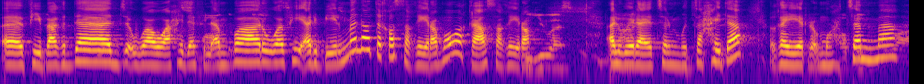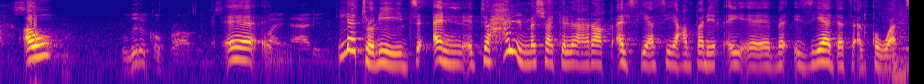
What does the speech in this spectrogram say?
في بغداد وواحدة في الأنبار وفي أربيل. مناطق صغيرة مواقع صغيرة. الولايات المتحدة غير مهتمة أو آه، لا تريد أن تحل مشاكل العراق السياسية عن طريق آه، زيادة القوات.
